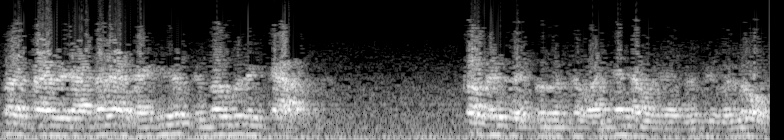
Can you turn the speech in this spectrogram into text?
เมื่อตายเวลานั้นใครที่นึกถึงพระพุทธเจ้า ก็ไปเกิดบนสวรรค์ที่เราเรียนรู้ในโลก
